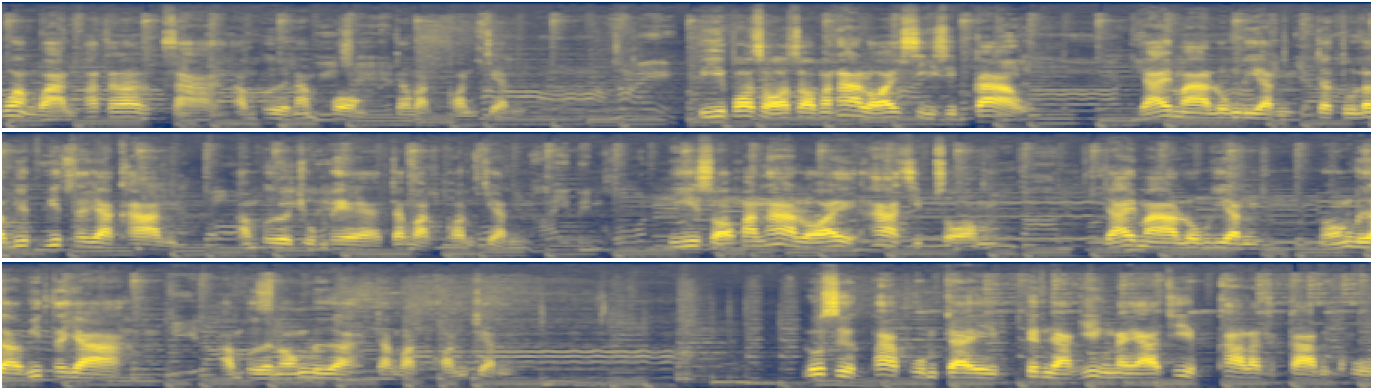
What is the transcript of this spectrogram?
ม่วงหวานพัฒนาศึกษาอำเภอน้ำพอง จังหวัดขอนแก่น ปีพศ 2549 ย้ายมาโรงเรียนจตุรมิตรวิทยาคาร อำเภอชุมแพจังหวัดขอนแก่น ปี 2552 ย้ายมาโรงเรียนหนองเรือวิทยาอำเภอหนองเรือจังหวัดขอนแก่น รู้สึกภาคภูมิใจเป็นอย่างยิ่งในอาชีพข้าราชการครู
